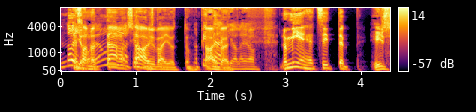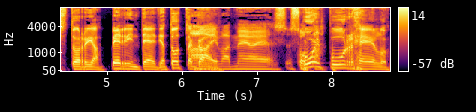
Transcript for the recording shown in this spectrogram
No Ja joo. sanoi, joo, että tää, joo, on- se tää on hyvä juttu. No pitääkin olla, joo. No miehet sitten historia, perinteet ja totta kai Aivan, me sota. huippurheilu.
